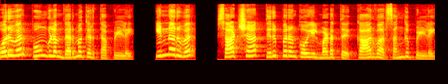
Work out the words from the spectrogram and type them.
ஒருவர் பூங்குளம் தர்மகர்த்தா பிள்ளை. இன்னொருவர் சாட்சாத் திருப்பரங்கோயில் மடத்து கார்வார் சங்கு பிள்ளை.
